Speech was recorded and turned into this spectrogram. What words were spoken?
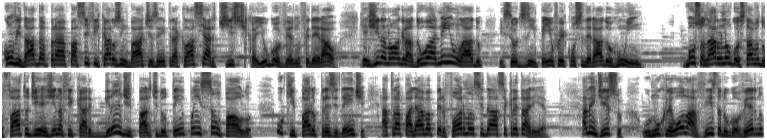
Convidada para pacificar os embates entre a classe artística e o governo federal, Regina não agradou a nenhum lado e seu desempenho foi considerado ruim. Bolsonaro não gostava do fato de Regina ficar grande parte do tempo em São Paulo, o que, para o presidente, atrapalhava a performance da secretaria. Além disso, o núcleo olavista do governo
